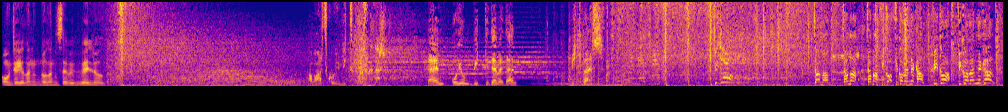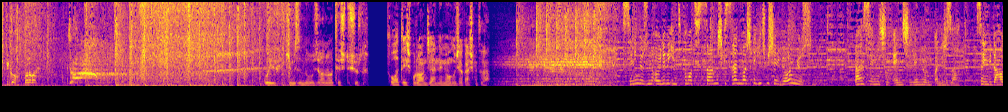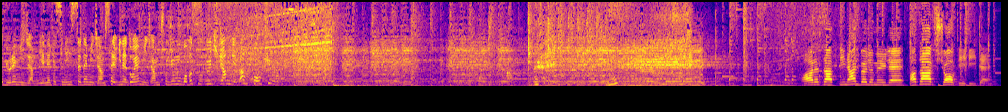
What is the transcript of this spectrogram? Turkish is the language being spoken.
Onca yalanın dolanın sebebi belli oldu. Ama artık oyun bitti kadar. Ben oyun bitti demeden bitmez. Fiko! Tamam, tamam, tamam Fiko, Fiko bende kal. Fiko, Fiko bende kal. Fiko bana bak. O herif ikimizin de ocağına ateş düşürdü. O ateş Burak'ın cehennemi olacak Haşmet Ağa. Senin gözüne öyle bir intikam ateşi sarmış ki sen başka hiçbir şey görmüyorsun. Ben senin için endişeleniyorum Ali Rıza. Seni bir daha göremeyeceğim diye, nefesini hissedemeyeceğim, sevgine doyamayacağım, çocuğumu babasız büyüteceğim diye ben korkuyorum. Arıza final bölümüyle Pazar Show TV'de.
